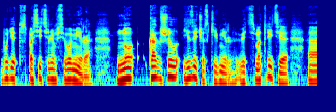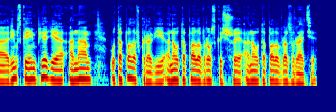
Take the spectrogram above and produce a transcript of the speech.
будет спасителем всего мира. Но как жил языческий мир? Ведь смотрите, э, Римская империя, она утопала в крови, она утопала в роскоши, она утопала в разврате.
